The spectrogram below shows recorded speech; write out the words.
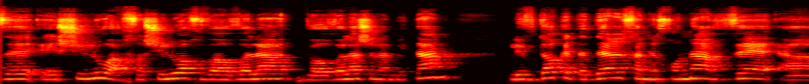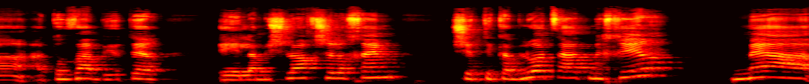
זה אה, שילוח, השילוח וההובלה, וההובלה של המטען, לבדוק את הדרך הנכונה והטובה ביותר אה, למשלוח שלכם, שתקבלו הצעת מחיר מה,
